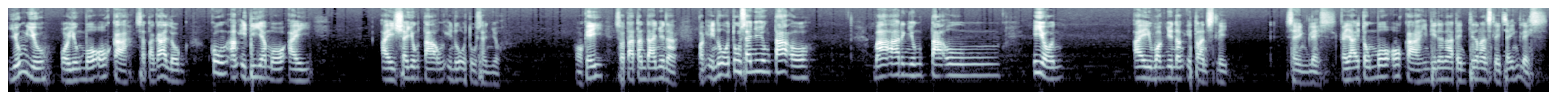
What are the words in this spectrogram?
yung you o yung mo o ka sa Tagalog kung ang ideya mo ay ay siya yung taong inuutusan nyo. Okay? So tatandaan nyo na, pag inuutusan nyo yung tao, maaaring yung taong iyon ay wag nyo nang i-translate sa English. Kaya itong mo o ka, hindi na natin tinranslate sa English.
